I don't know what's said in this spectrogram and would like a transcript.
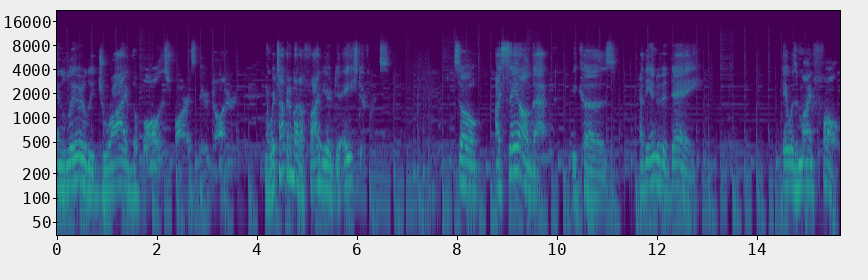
and literally drive the ball as far as their daughter, and we're talking about a five-year age difference. So I say all that because at the end of the day, it was my fault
